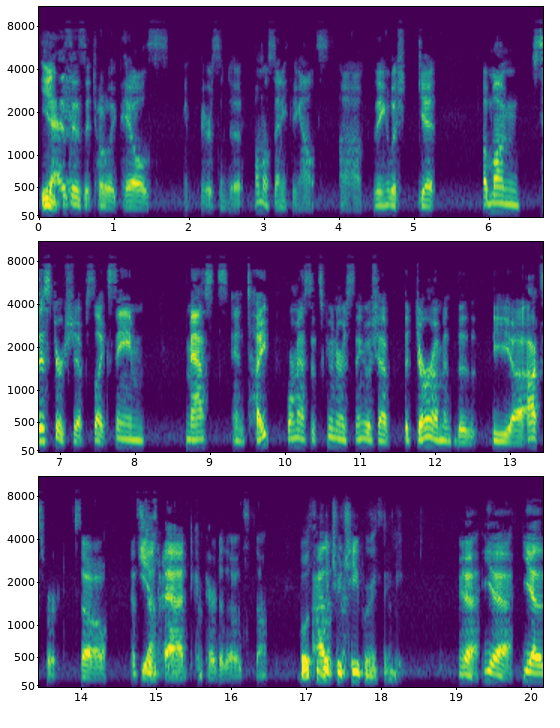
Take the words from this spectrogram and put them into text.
yeah, as is, it totally pales in comparison to almost anything else. Um, the English get among sister ships, like same masts and type, four-masted schooners. The English have the Durham and the the uh, Oxford, so it's Yeah. just bad compared to those. So both of which are cheaper, I think. Yeah, yeah, yeah.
